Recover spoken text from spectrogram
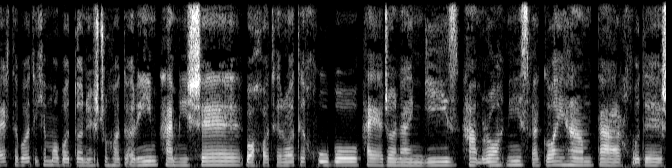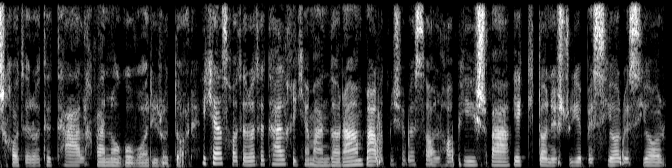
ارتباطی که ما با دانشجوها داریم همیشه با خاطرات خوب و هیجان انگیز همراه نیست و گاهی هم در خودش خاطرات تلخ و ناگواری رو داره. یکی از خاطرات تلخی که من دارم مربوط میشه به سالها پیش و یک دانشجوی بسیار بسیار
